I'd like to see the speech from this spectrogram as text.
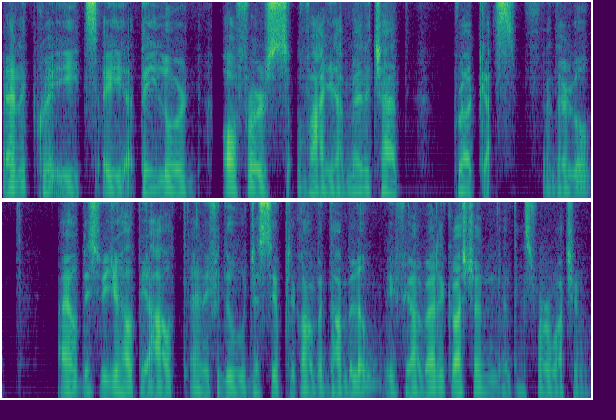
and it creates a tailored offers via ManyChat broadcast. And there you go. I hope this video helped you out and if you do, just simply comment down below if you have any question and thanks for watching.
